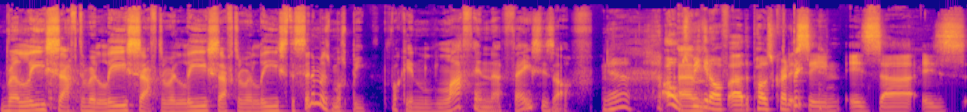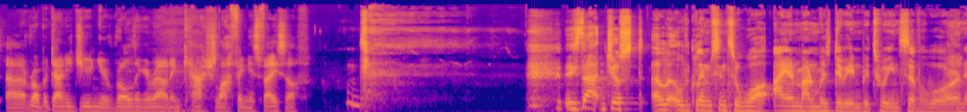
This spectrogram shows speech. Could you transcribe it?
release after release after release after release. The cinemas must be fucking laughing their faces off. Yeah. Oh, Um, speaking of, uh, the post-credit scene is uh, is uh, Robert Downey Jr. rolling around in cash, laughing his face off. Is that just a little glimpse into what Iron Man was doing between Civil War and,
